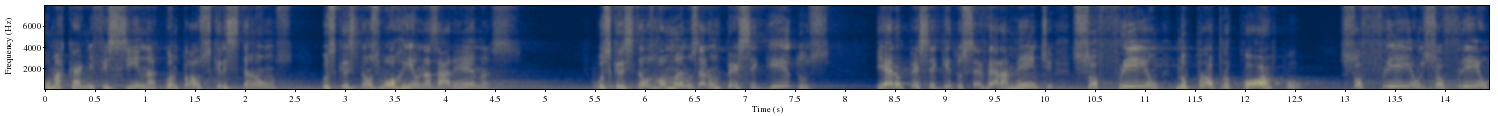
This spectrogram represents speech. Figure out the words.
uma carnificina quanto aos cristãos. Os cristãos morriam nas arenas. Os cristãos romanos eram perseguidos e eram perseguidos severamente, sofriam no próprio corpo, sofriam e sofriam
